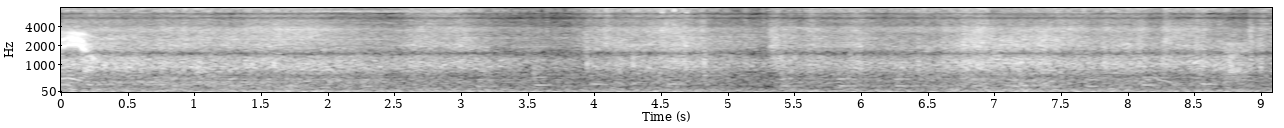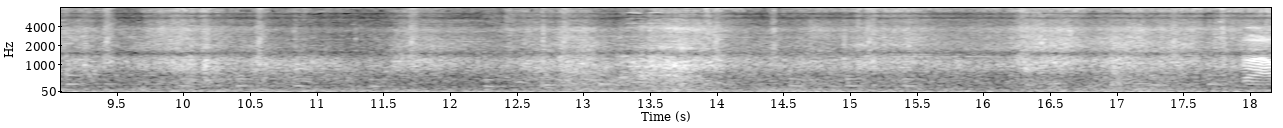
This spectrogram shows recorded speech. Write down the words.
Damn. Uh,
